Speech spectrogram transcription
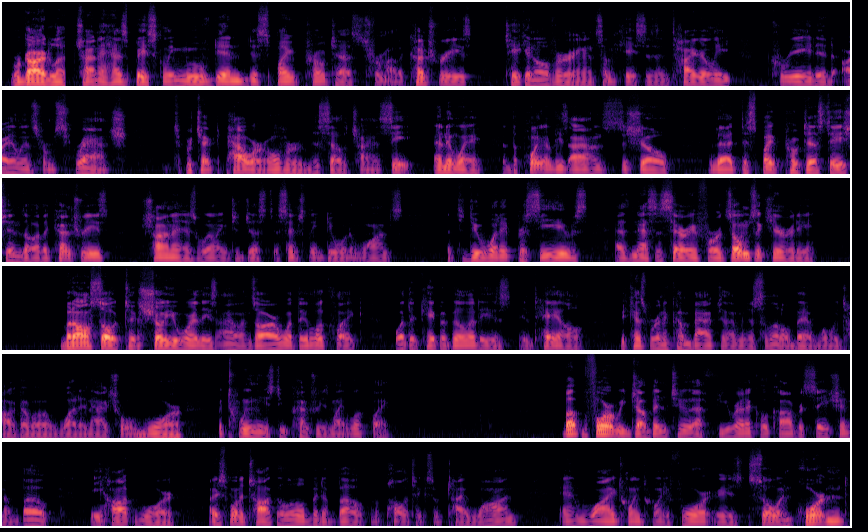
regardless, China has basically moved in despite protests from other countries, taken over, and in some cases entirely created islands from scratch to protect power over the South China Sea. Anyway, the point of these islands is to show that despite protestations of other countries, China is willing to just essentially do what it wants, to do what it perceives as necessary for its own security, but also to show you where these islands are, what they look like, what their capabilities entail, because we're going to come back to them in just a little bit when we talk about what an actual war between these two countries might look like. But before we jump into a theoretical conversation about a hot war, I just want to talk a little bit about the politics of Taiwan and why 2024 is so important,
